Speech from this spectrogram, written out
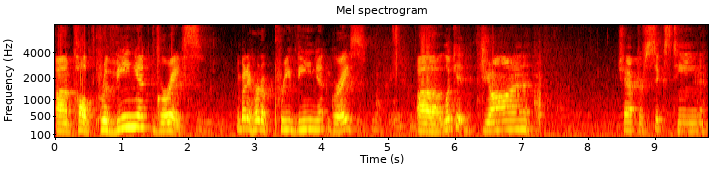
um, called prevenient grace. Anybody heard of prevenient grace? Uh, look at John chapter 16.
